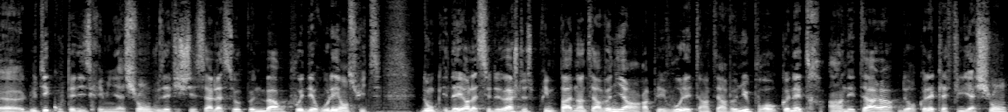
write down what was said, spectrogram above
Euh, lutter contre la discrimination, vous affichez ça, là c'est open bar, vous pouvez dérouler ensuite. Donc, d'ailleurs, la CEDH ne se prime pas d'intervenir. Hein. Rappelez-vous, elle était intervenue pour reconnaître à un État, de reconnaître la filiation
